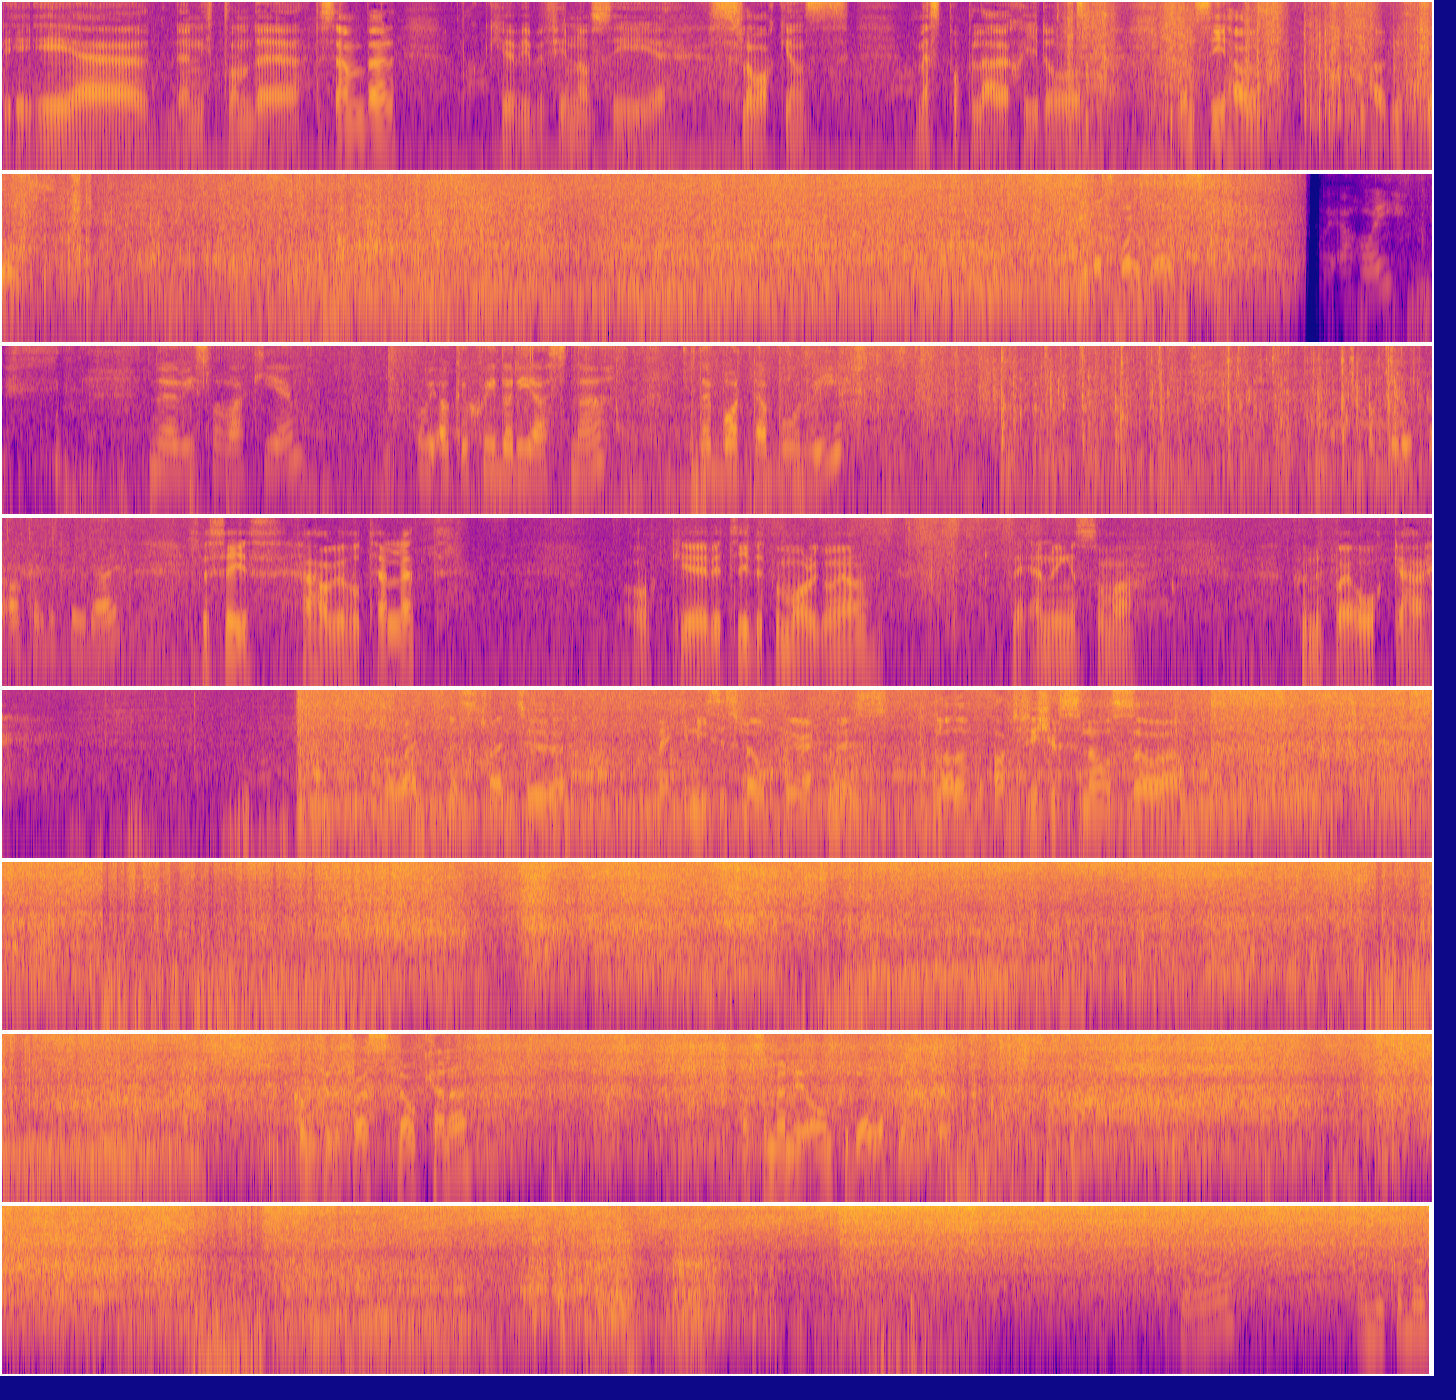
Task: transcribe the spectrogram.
Det är eh, den 19 december och eh, vi befinner oss i eh, Slovakiens mest populära skidor. You can see how, how this goes. Okay, that's my ride. Ahoj! Nu är vi i Slovakien och vi åker skidor i Jasna. Där borta bor vi. Och där uppe åker skidor. Precis, här har vi hotellet. Och eh, det är tidigt på morgonen. Det är ännu ingen som har hunnit börja åka här. Alright, let's try to make an easy slope here. There's a lot of artificial snow so um, to the first snow cannon. Not so many on today as yesterday. Så. Och nu kommer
